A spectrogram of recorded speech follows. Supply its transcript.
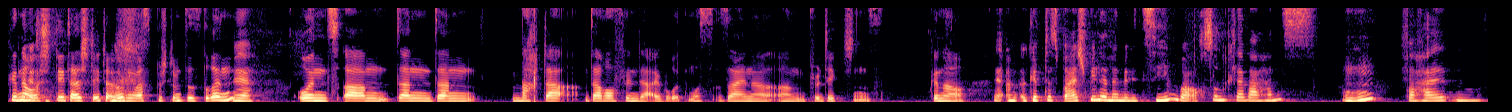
genau, steht da, steht da irgendwas Bestimmtes drin. Ja. Und ähm, dann, dann macht da daraufhin der Algorithmus seine ähm, Predictions. Genau. Ja, und gibt es Beispiele in der Medizin, wo auch so ein clever Hans mhm. Verhalten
